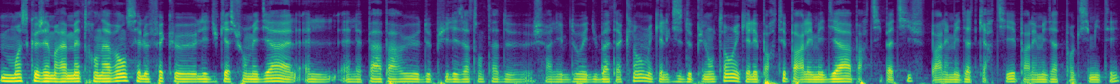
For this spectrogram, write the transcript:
Moi, ce que j'aimerais mettre en avant, c'est le fait que l'éducation aux médias, elle n'est pas apparue depuis les attentats de Charlie Hebdo et du Bataclan, mais qu'elle existe depuis longtemps et qu'elle est portée par les médias participatifs, par les médias de quartier, par les médias de proximité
